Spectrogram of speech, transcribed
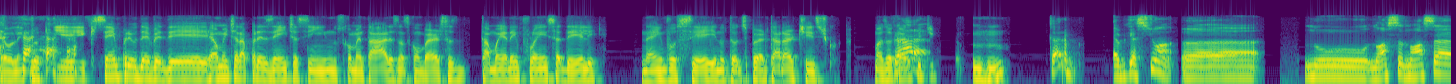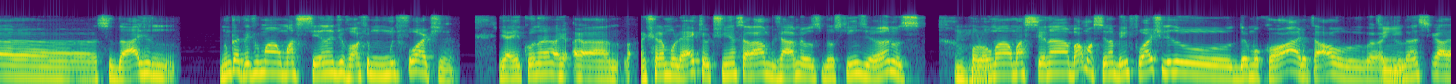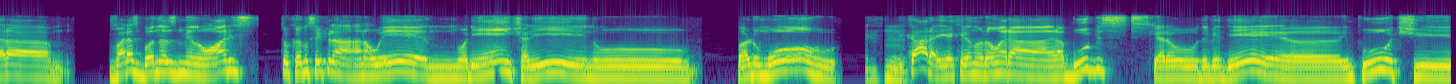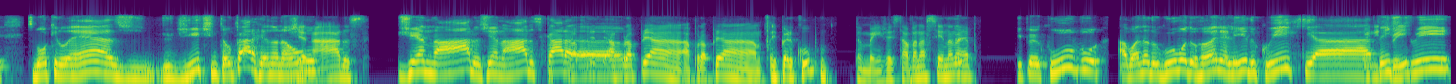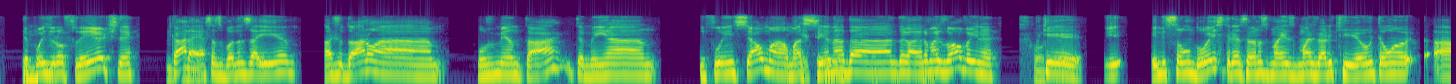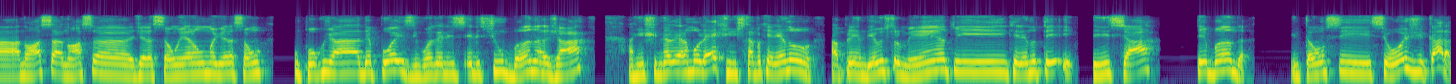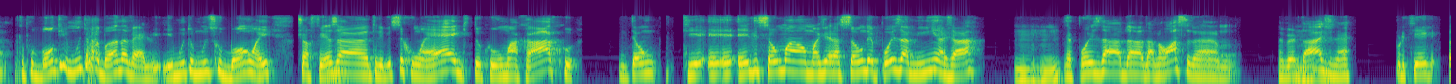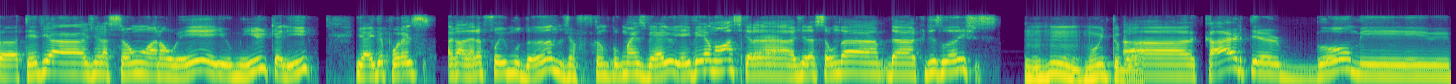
Eu lembro que, que sempre o DVD realmente era presente, assim, nos comentários, nas conversas, tamanha da influência dele, né, em você e no teu despertar artístico. Mas eu Cara, quero pedir. Uhum, Cara, é porque assim, ó, ah, no nossa nossa cidade nunca teve uma, uma cena de rock muito forte, né? E aí quando a, a- a gente era moleque, eu tinha, sei lá, já meus, meus 15 anos, uhum. rolou uma, uma cena, uma cena bem forte ali do, do Emocore e tal, aquele lance galera, várias bandas menores tocando sempre na, na UE, no Oriente ali, no Bar do Morro, Uhum. e, cara, e querendo ou não, era, era Boobs, que era o DVD, uh, Input, Smoking Less, Judite. Então, cara, querendo ou não. Genaros. Genaros, Genaros, cara. a, própria, a própria. A própria Hipercubo também já estava na cena na época. Hipercubo, a banda do Guma, do Honey ali, do Quick, a 23. 23, depois Uhum. virou Flirt, né? Cara, Uhum. essas bandas aí ajudaram a movimentar e também a influenciar uma, uma cena da, da galera mais nova aí, né? Porque eles são dois, três anos mais, mais velho que eu, então a nossa, a nossa geração era uma geração um pouco já depois, enquanto eles, eles tinham banda já, a gente ainda era moleque, a gente estava querendo aprender o instrumento e querendo ter, iniciar ter banda. Então, se, se hoje, cara, Campo Bom tem muita banda, velho, e muito músico bom aí. Já fez a entrevista com o Egto, com o Macaco. Então, que eles são uma, uma geração depois da minha já, Uhum. depois da, da, da nossa, na, na verdade, né? Porque ah, teve a geração Anauê e o Mirk ali, e aí depois a galera foi mudando, já ficando um pouco mais velho, e aí veio a nossa, que era a geração da, da Cris Lanches. Uhum, muito bom. Ah, Carter, Bloom,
